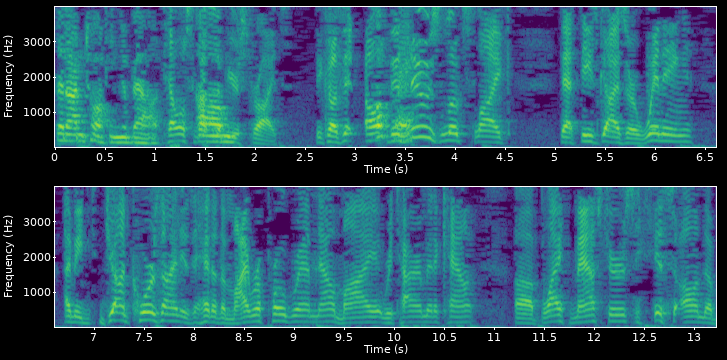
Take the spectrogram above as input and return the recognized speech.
that I'm talking about. Tell us about some Um, of your strides because it, oh, the news looks like that these guys are winning. I mean, John Corzine is the head of the myRA program now, my retirement account. Uh, Blythe Masters is on the,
